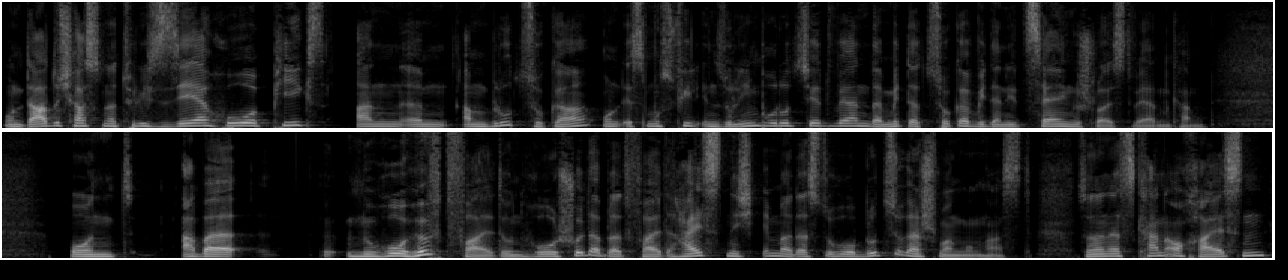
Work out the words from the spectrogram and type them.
Und dadurch hast du natürlich sehr hohe Peaks an, ähm, am Blutzucker und es muss viel Insulin produziert werden, damit der Zucker wieder in die Zellen geschleust werden kann. Und aber eine hohe Hüftfalte und hohe Schulterblattfalte heißt nicht immer, dass du hohe Blutzuckerschwankungen hast, sondern es kann auch heißen,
